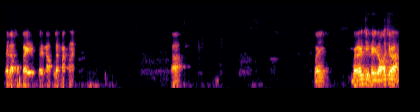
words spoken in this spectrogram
Đây là một cái đây là một cái mắt này. Đó. Vậy vậy anh chị thấy rõ chưa? Ạ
